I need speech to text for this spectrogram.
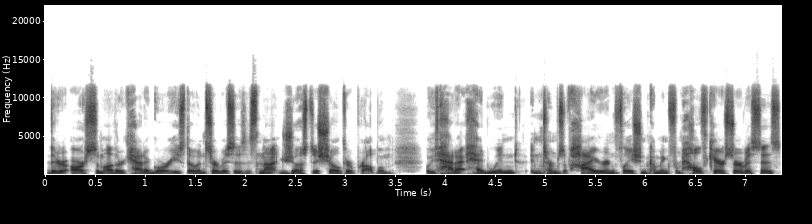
There are some other categories, though, in services. It's not just a shelter problem. We've had a headwind in terms of higher inflation coming from healthcare services.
